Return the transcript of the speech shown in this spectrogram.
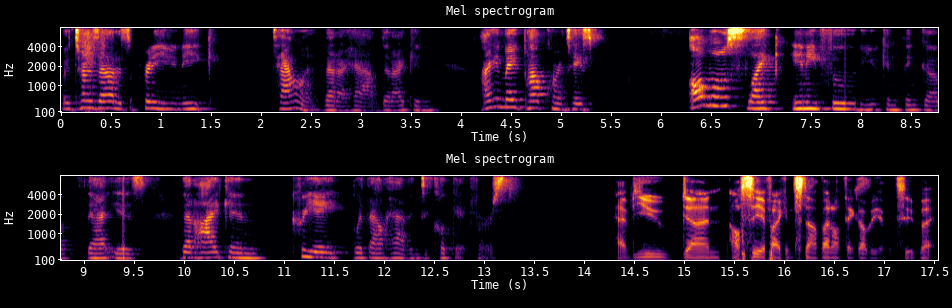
But it turns out it's a pretty unique talent that I have that I can I can make popcorn taste almost like any food you can think of that is that I can create without having to cook it first have you done i'll see if i can stump i don't think i'll be able to but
